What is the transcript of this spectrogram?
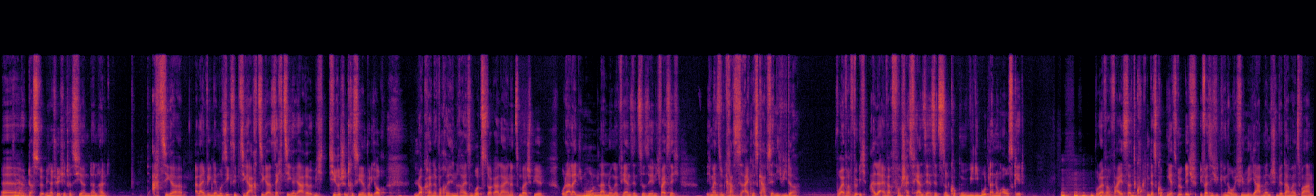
Äh, Ja. Das würde mich natürlich interessieren. Dann halt 80er, allein wegen der Musik, 70er, 80er, 60er Jahre würde mich tierisch interessieren. Würde ich auch locker eine Woche hinreisen. Woodstock alleine zum Beispiel. Oder allein die Mondlandung im Fernsehen zu sehen. Ich weiß nicht. Ich meine, so ein krasses Ereignis gab es ja nie wieder. Wo einfach wirklich alle einfach vom scheiß Fernseher sitzen und gucken, wie die Mondlandung ausgeht. Wo du einfach weißt, das gucken, das gucken jetzt wirklich, ich weiß nicht genau, wie viele Milliarden Menschen wir damals waren.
